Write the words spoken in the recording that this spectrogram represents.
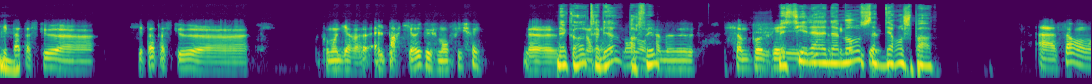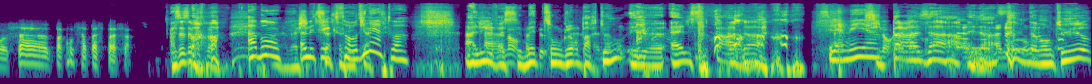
c'est Hmm. pas parce que. euh, c'est pas parce que. euh, comment dire, euh, elle partirait que je m'en ficherais. Euh, D'accord, très bien, parfait. ça, me, ça me poserait. Mais si elle a un amant, ça te dérange pas? Ah, ça, on- ça, par contre, ça passe pas, ça. Ah, ça, ça passe pas. Ah bon vache, Ah mais t'es extraordinaire toi. Ah, lui, il Ah, va se mettre que- son gland ah, partout, et euh, elle, si par hasard, C'est la meilleure. si Non, par elle a- hasard, elle a- a elle a- une aventure,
